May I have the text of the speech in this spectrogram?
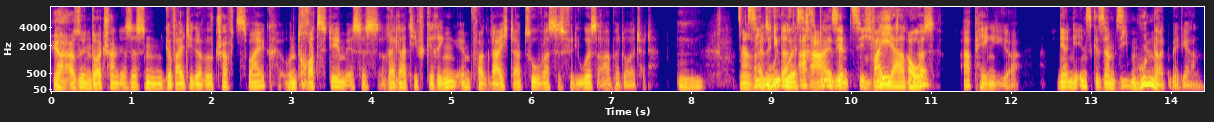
Ja, also in Deutschland ist es ein gewaltiger Wirtschaftszweig und trotzdem ist es relativ gering im Vergleich dazu, was es für die USA bedeutet. Mhm. Ja, also die USA sind weitaus ne? abhängiger. Ja, insgesamt 700 Milliarden.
